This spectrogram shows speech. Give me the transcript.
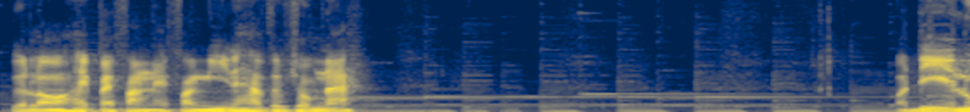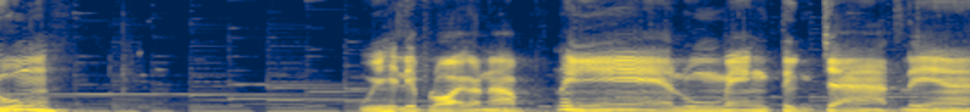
เพื่อเราให้ไปฝั่งไหนฝั่งนี้นะครับท่านผู้ชมนะสวัสดีลุงคุยให้เรียบร้อยก่อนนะครับ นี่ลุงแม่งตึงจัดเลยอะ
